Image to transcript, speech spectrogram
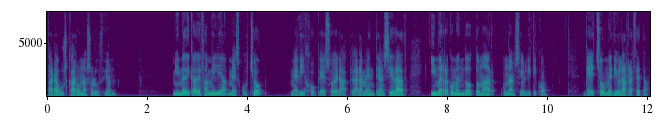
para buscar una solución. Mi médica de familia me escuchó, me dijo que eso era claramente ansiedad y me recomendó tomar un ansiolítico. De hecho, me dio la receta,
